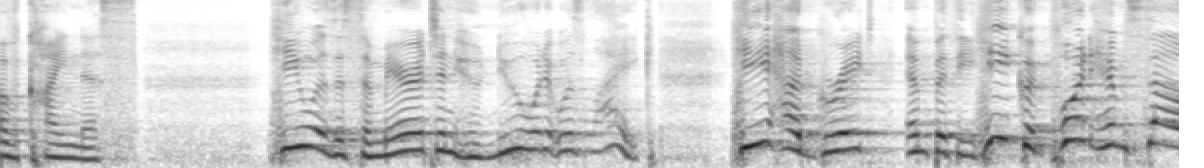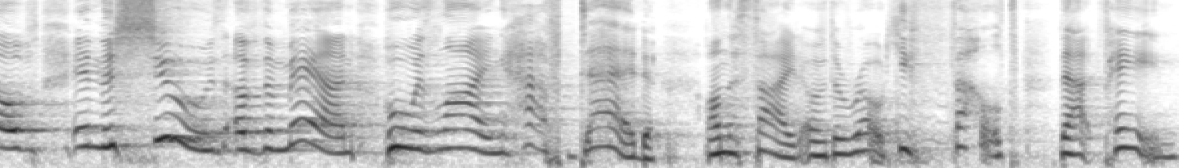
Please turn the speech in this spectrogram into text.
of kindness. He was a Samaritan who knew what it was like. He had great empathy. He could put himself in the shoes of the man who was lying half dead on the side of the road. He felt that pain.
